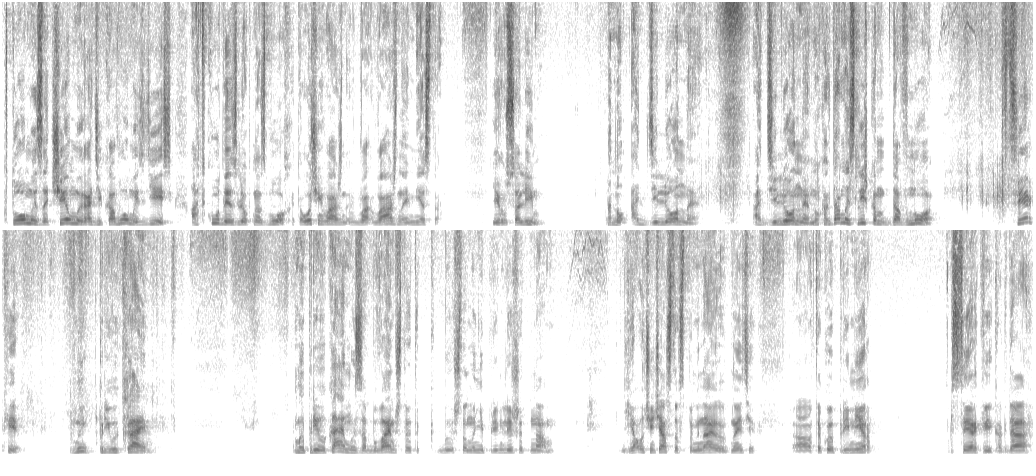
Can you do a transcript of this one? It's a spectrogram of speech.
кто мы, зачем мы, ради кого мы здесь, откуда излег нас Бог. Это очень важно, важное место. Иерусалим. Оно отделенное. Отделенное. Но когда мы слишком давно в церкви, мы привыкаем – мы привыкаем и забываем, что, это, как бы, что оно не принадлежит нам. Я очень часто вспоминаю, знаете, а, такой пример с церкви, когда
